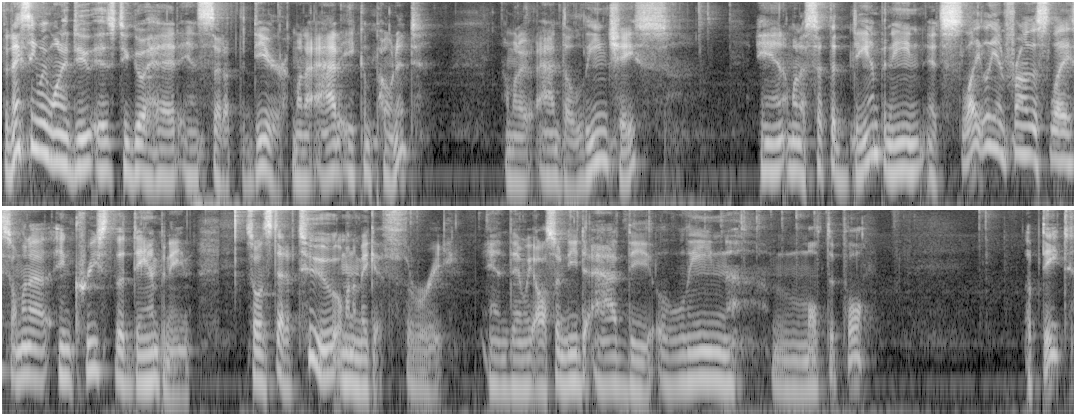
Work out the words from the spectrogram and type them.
The next thing we want to do is to go ahead and set up the deer. I'm going to add a component. I'm going to add the lean chase and I'm going to set the dampening. It's slightly in front of the sleigh, so I'm going to increase the dampening. So instead of two, I'm going to make it three. And then we also need to add the lean multiple update.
